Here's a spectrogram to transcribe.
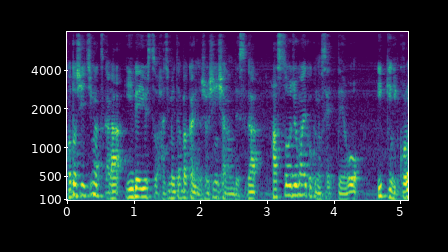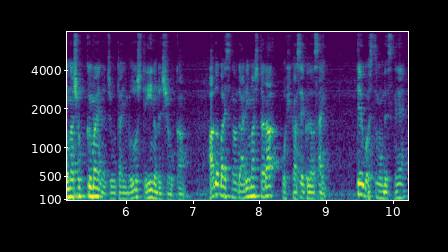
今年1月から eBay 輸出を始めたばかりの初心者なのですが、発送除外国の設定を一気にコロナショック前の状態に戻していいのでしょうかアドバイスなどありましたらお聞かせください。っていうご質問ですね。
